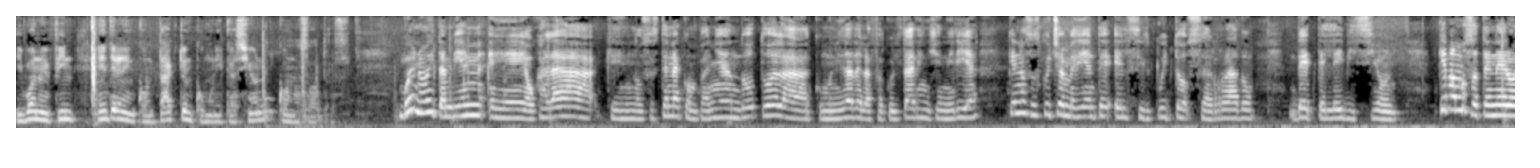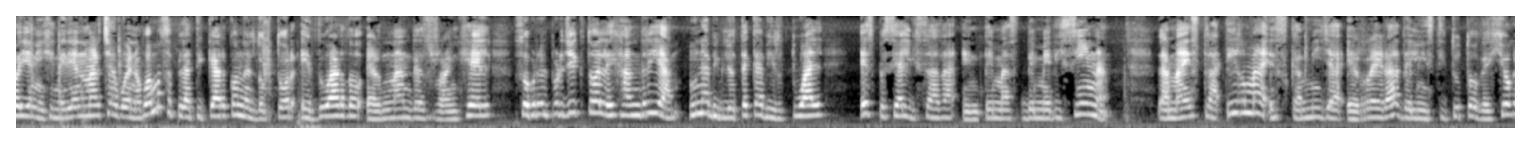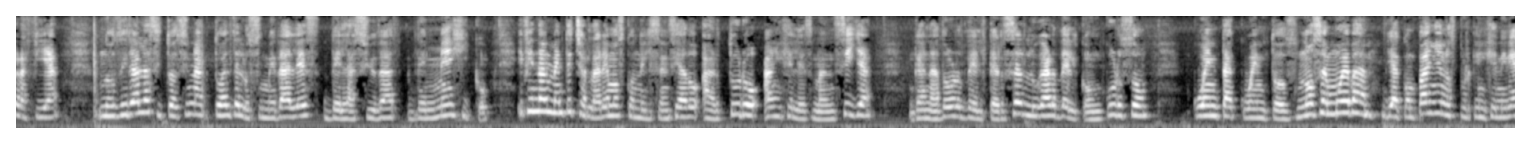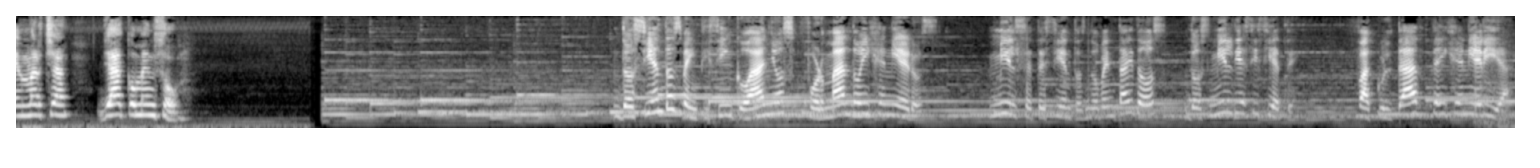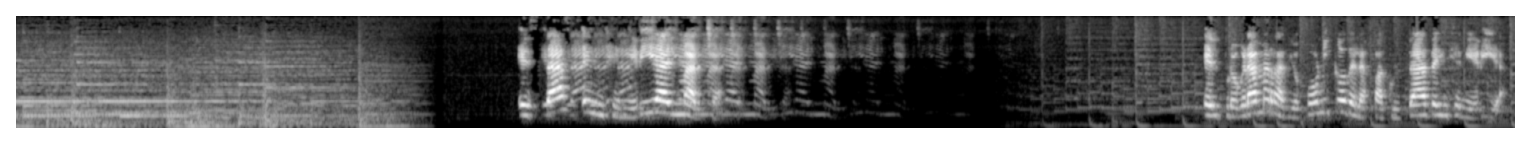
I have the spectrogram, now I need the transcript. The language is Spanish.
Y bueno, en fin, entren en contacto, en comunicación con nosotros. Bueno, y también eh, ojalá que nos estén acompañando toda la comunidad de la Facultad de Ingeniería que nos escucha mediante el circuito cerrado de televisión. ¿Qué vamos a tener hoy en Ingeniería en Marcha? Bueno, vamos a platicar con el doctor Eduardo Hernández Rangel sobre el proyecto Alejandría, una biblioteca virtual especializada en temas de medicina. La maestra Irma Escamilla Herrera del Instituto de Geografía nos dirá la situación actual de los humedales de la Ciudad de México. Y finalmente charlaremos con el licenciado Arturo Ángeles Mancilla, ganador del tercer lugar del concurso Cuenta Cuentos. No se mueva y acompáñenos porque Ingeniería en Marcha ya comenzó. 225 años formando ingenieros. 1792-2017. Facultad de Ingeniería. Estás en Ingeniería en Marcha. El programa radiofónico de la Facultad de Ingeniería.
